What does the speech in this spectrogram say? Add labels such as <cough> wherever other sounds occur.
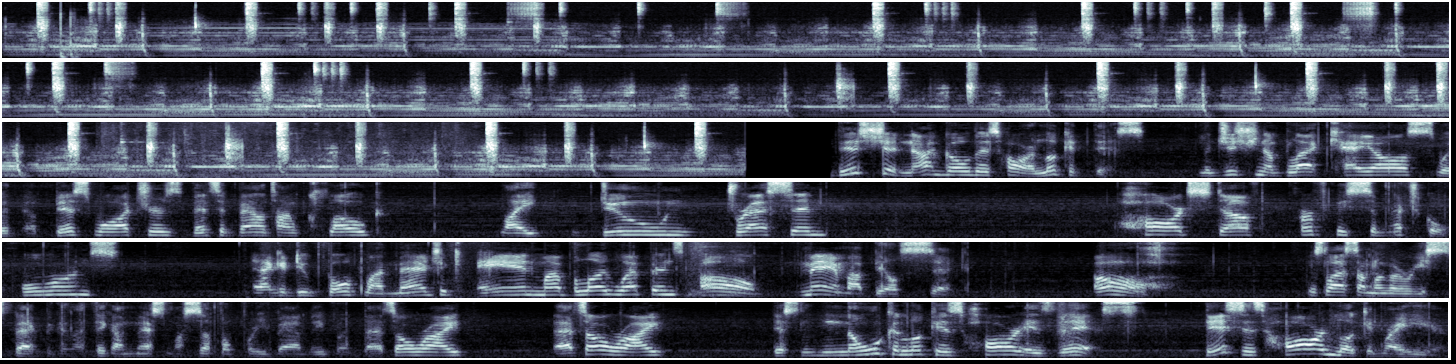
Thank you. This should not go this hard. Look at this. Magician of Black Chaos with Abyss Watchers, Vincent Valentine cloak, like Dune dressing, hard stuff, perfectly symmetrical horns. And I could do both my magic and my blood weapons. Oh man, my build's sick. Oh. This last time I'm gonna respect because I think I messed myself up pretty badly, but that's alright. That's alright. This no one can look as hard as this. This is hard looking right here.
